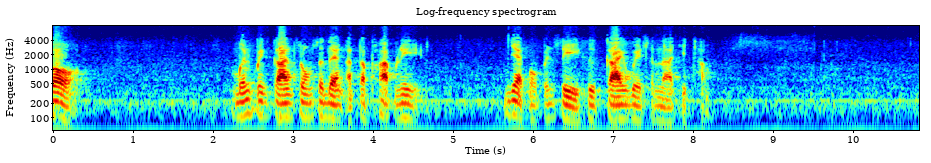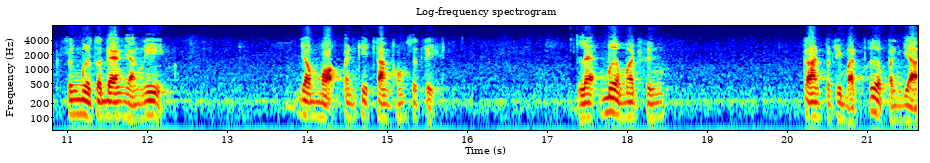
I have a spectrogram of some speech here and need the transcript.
ก็เหมือนเป็นการทรงแสดงอัตภาพนี้ แยกออกเป็นสี่คือกายเวทนาจิตธรรม ซึ่งเมื่อแสดงอย่างนี้ย่อมเหมาะเป็นที่ตั้งของสติ และเมื่อมาถึงการปฏิบัติเพื่อปัญญา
